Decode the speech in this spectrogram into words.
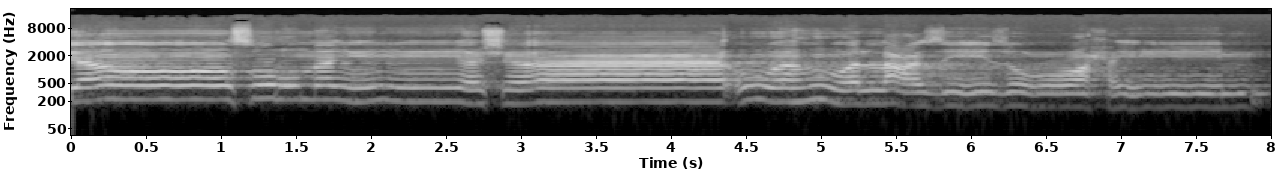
ينصر من يشاء وهو العزيز الرحيم.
